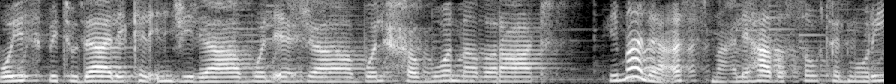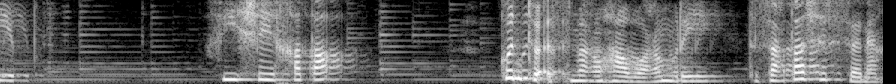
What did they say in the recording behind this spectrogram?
ويثبت ذلك الانجذاب والإعجاب والحب والنظرات لماذا أسمع لهذا الصوت المريب؟ في شيء خطأ؟ كنت أسمعها وعمري 19 سنة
